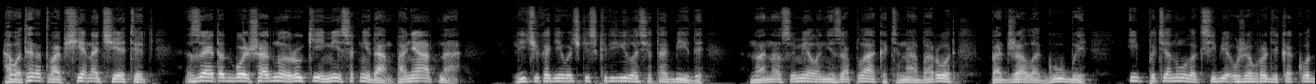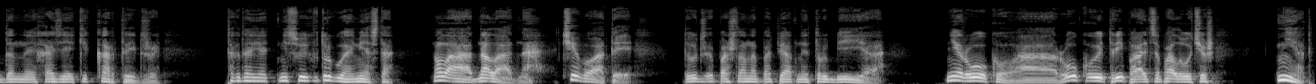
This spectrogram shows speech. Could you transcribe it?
«А вот этот вообще на четверть. За этот больше одной руки мисок не дам, понятно?» Личико девочки скривилось от обиды, но она сумела не заплакать, наоборот, поджала губы и потянула к себе уже вроде как отданные хозяйке картриджи. «Тогда я отнесу их в другое место». «Ну ладно, ладно. Чего ты?» Тут же пошла на попятной трубе я. «Не руку, а руку и три пальца получишь». «Нет»,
